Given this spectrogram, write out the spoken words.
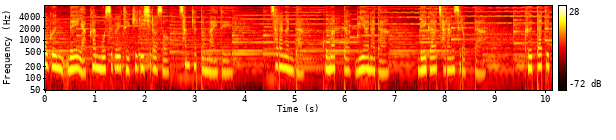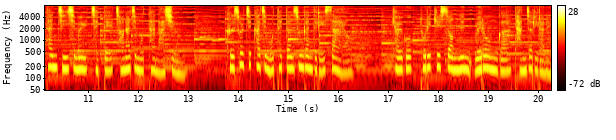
혹은 내 약한 모습을 들키기 싫어서 삼켰던 말들. 사랑한다, 고맙다, 미안하다, 내가 자랑스럽다. 그 따뜻한 진심을 제때 전하지 못한 아쉬움. 그 솔직하지 못했던 순간들이 쌓여 결국 돌이킬 수 없는 외로움과 단절이라는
